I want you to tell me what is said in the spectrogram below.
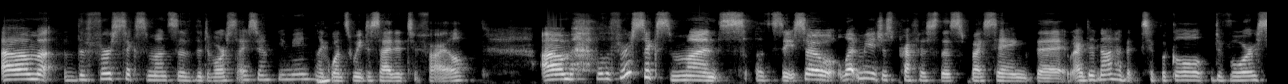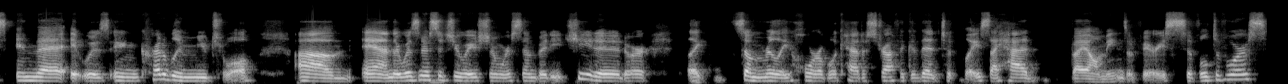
Um, the first six months of the divorce, I assume you mean, like mm-hmm. once we decided to file. Um, well, the first six months, let's see. So let me just preface this by saying that I did not have a typical divorce in that it was incredibly mutual. Um, and there was no situation where somebody cheated or like some really horrible catastrophic event took place. I had by all means a very civil divorce.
